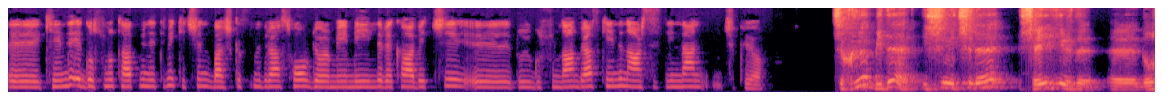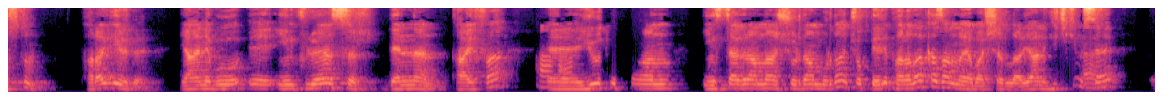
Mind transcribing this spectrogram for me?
e, kendi egosunu tatmin etmek için başkasını biraz hor görmeye meyilli rekabetçi e, duygusundan biraz kendi narsistliğinden çıkıyor. çıkıyor. Bir de işin içine şey girdi e, dostum, para girdi. Yani bu e, influencer denilen tayfa e, Aha, YouTube'dan, Instagram'dan, şuradan buradan çok deli paralar kazanmaya başladılar. Yani hiç kimse e,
